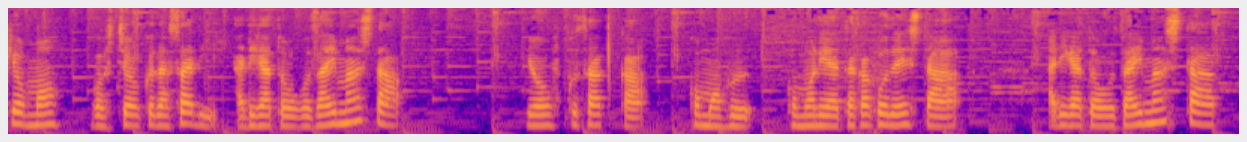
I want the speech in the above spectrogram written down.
今日もご視聴くださりありがとうございました。洋服作家、コモフ、小森屋隆子でした。ありがとうございました。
